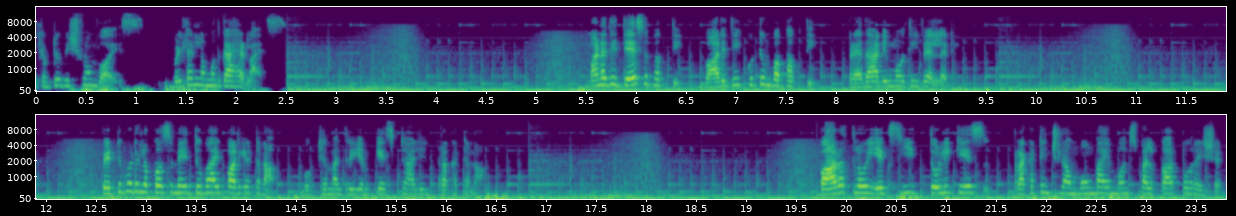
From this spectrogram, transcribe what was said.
Welcome to Vishwam voice. బులెటిన్ల ముందుగా హెడ్లైన్స్. మనది దేశభక్తి వారిది కుటుంబ భక్తి. ప్రధాని మోదీ వెల్లడి. పెట్టుబడుల కోసమే దుబాయ్ పర్యటన ముఖ్యమంత్రి ఎంకే స్టాలిన్ ప్రకటన. భారత్లో ఎక్సీ తొలి కేసు ప్రకటించిన ముంబై మున్సిపల్ కార్పొరేషన్.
